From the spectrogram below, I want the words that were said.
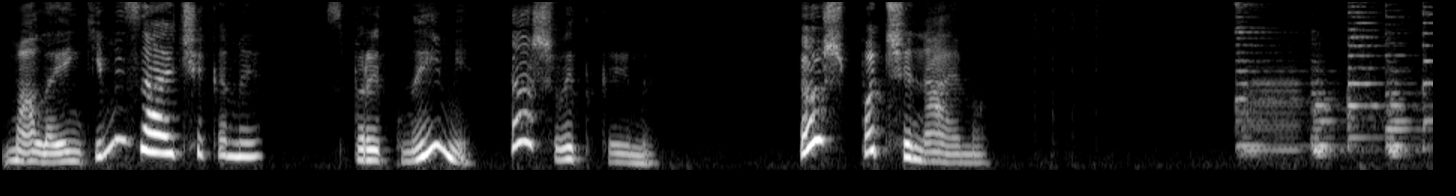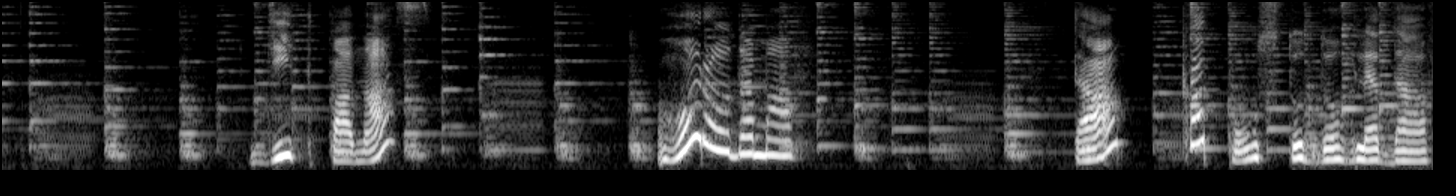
маленькими зайчиками, спритними та швидкими. Тож починаємо. Дід Панас города мав. Там капусту доглядав.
